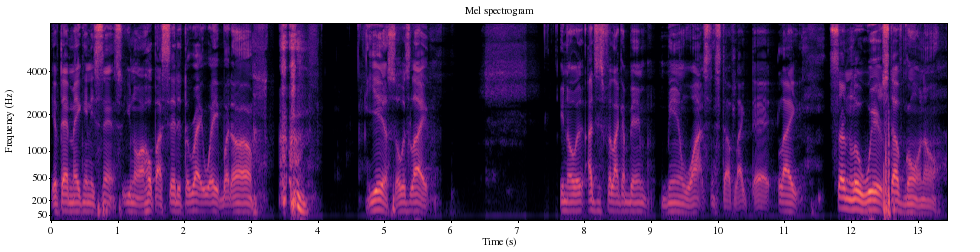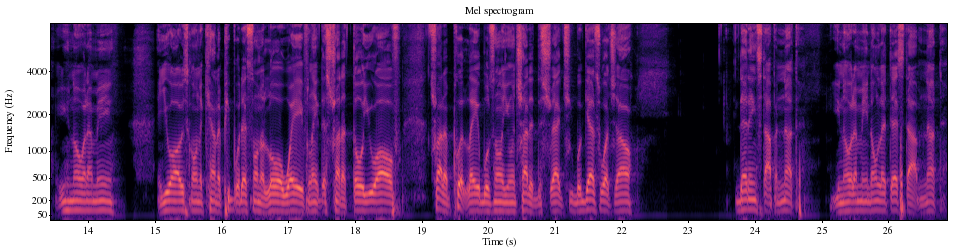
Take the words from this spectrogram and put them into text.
if that make any sense. You know, I hope I said it the right way, but um, yeah. So it's like, you know, I just feel like I've been being watched and stuff like that. Like certain little weird stuff going on. You know what I mean? And you always going to counter people that's on a lower wavelength that's trying to throw you off, try to put labels on you and try to distract you. But guess what, y'all? That ain't stopping nothing. You know what I mean? Don't let that stop nothing.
